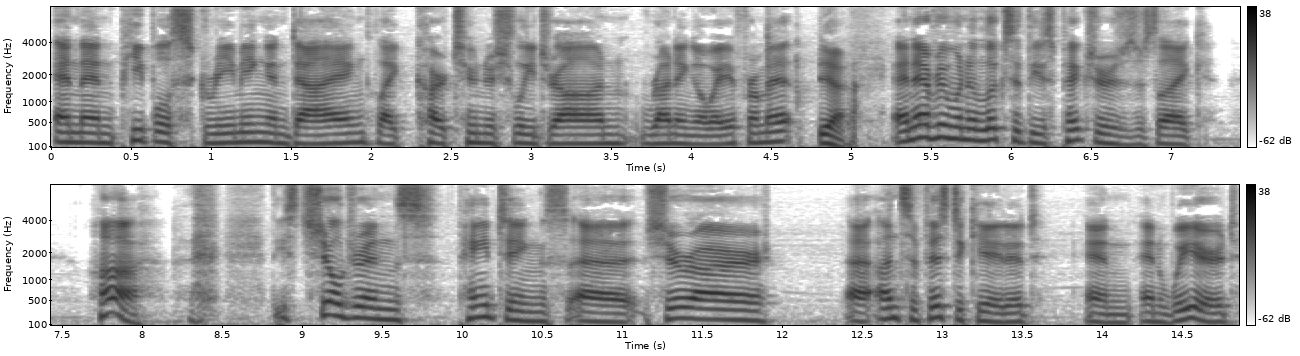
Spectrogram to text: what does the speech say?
and then people screaming and dying, like cartoonishly drawn, running away from it. yeah. And everyone who looks at these pictures is like, huh, these children's paintings uh, sure are uh, unsophisticated and, and weird.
